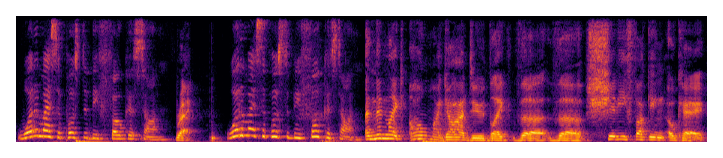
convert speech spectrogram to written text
what am i supposed to be focused on right. What am i supposed to be focused on And then like, oh my god, dude, like the the shitty fucking okay,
